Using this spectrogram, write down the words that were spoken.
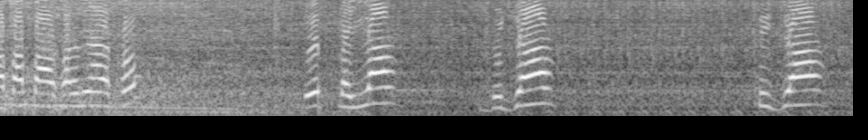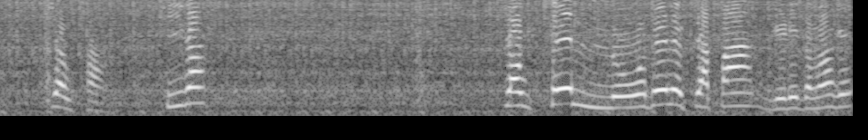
आप पा सकते हैं देखो ये पहला दूजा तीजा चौथा ठीक है चौथे लो दे आप गिड़ी देवे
